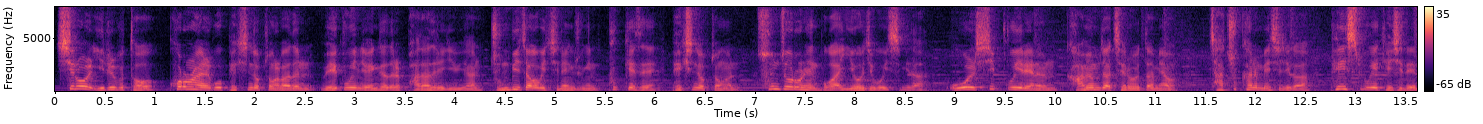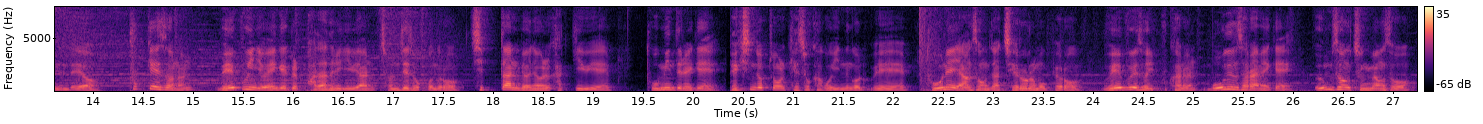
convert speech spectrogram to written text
7월 1일부터 코로나19 백신 접종을 받은 외국인 여행자들을 받아들이기 위한 준비 작업이 진행 중인 푸켓의 백신 접종은 순조로운 행보가 이어지고 있습니다. 5월 19일에는 감염자 제로였다며 자축하는 메시지가 페이스북에 게시됐는데요. 푸켓에서는 외국인 여행객을 받아들이기 위한 전제 조건으로 집단 면역을 갖기 위해 도민들에게 백신 접종을 계속하고 있는 것 외에 도내 양성자 제로를 목표로 외부에서 입국하는 모든 사람에게 음성 증명서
